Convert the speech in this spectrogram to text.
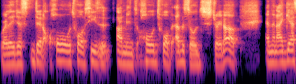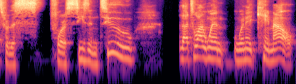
where they just did a whole 12 season. I mean, whole 12 episodes straight up. And then I guess for this for season two, that's why when when it came out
